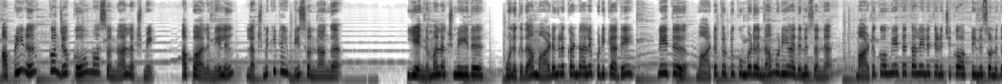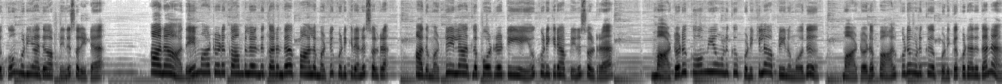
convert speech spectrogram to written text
அப்படின்னு கொஞ்சம் கோவமா சொன்னா லக்ஷ்மி. அப்ப அலமேலு லக்ஷ்மி கிட்ட இப்படி சொன்னாங்க. என்னம்மா லக்ஷ்மி இது? உனக்கு தான் மாடுங்களை கண்டாலே பிடிக்காதே. நேத்து மாட்டை தொட்டு கும்பிடுன்னா முடியாதுன்னு சொன்ன. மாட்டு கோமியத்தை தலையில தெளிச்சுக்கோ அப்படின்னு சொன்னதுக்கும் முடியாது அப்படின்னு சொல்லிட்ட. ஆனா அதே மாட்டோட காம்புல இருந்து கறந்த பாலை மட்டும் குடிக்கிறேன்னு சொல்ற. அது மட்டும் இல்ல அதுல போடுற டீயையும் குடிக்கிற அப்படின்னு சொல்ற. மாட்டோட கோமியம் உனக்கு பிடிக்கல அப்படின்னும் போது மாட்டோட பால் கூட உனக்கு பிடிக்க கூடாது தானே?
